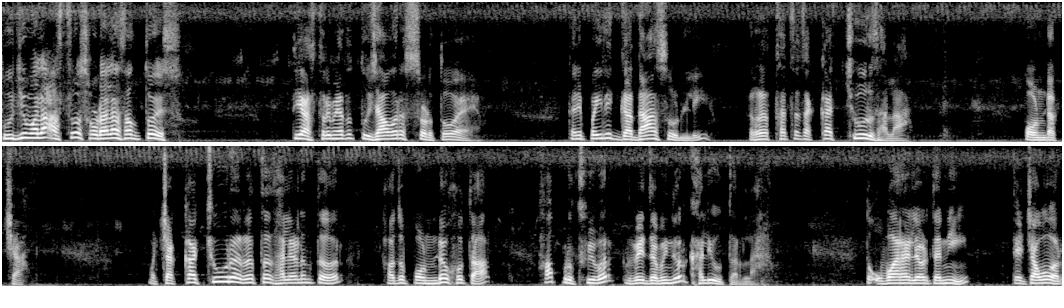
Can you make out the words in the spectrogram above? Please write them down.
तू जी मला अस्त्र सोडायला सांगतोयस ती अस्त्र मी आता तुझ्यावरच सोडतो आहे त्याने पहिली गदा सोडली रथाचा चक्का चूर झाला पौंडकच्या. मग चक्काचूर रथ झाल्यानंतर हा जो पौंडक होता हा पृथ्वीवर वे जमिनीवर खाली उतरला. तो उभा राहिल्यावर त्यांनी त्याच्यावर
